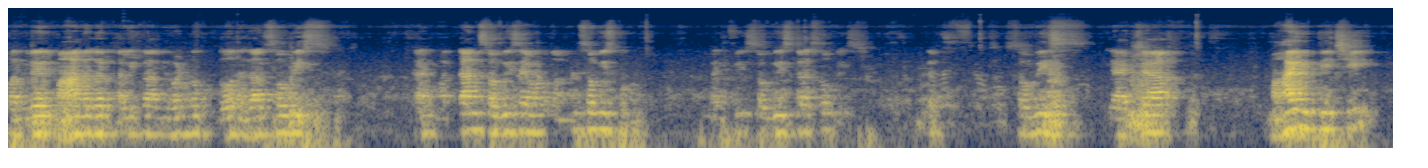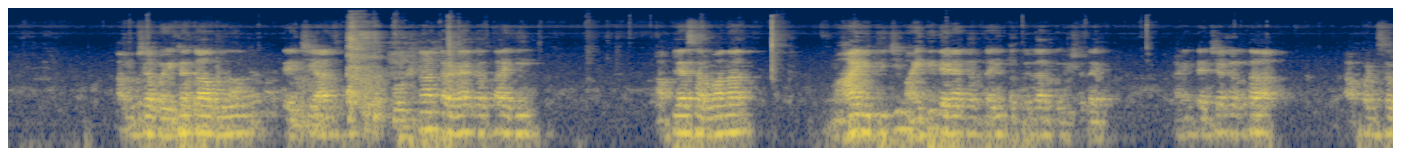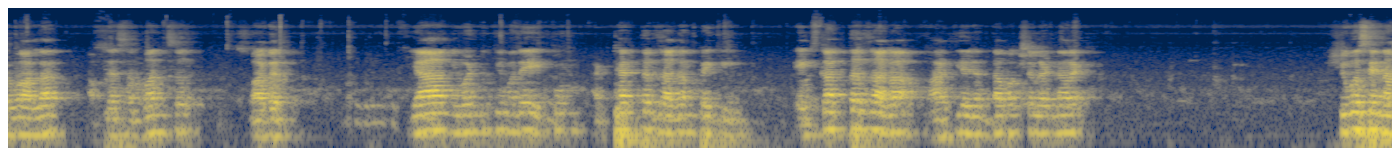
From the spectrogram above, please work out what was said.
पनवेल महानगरपालिका निवडणूक दोन हजार सव्वीस. कारण मतदान सव्वीस आहे म्हणून आपण सव्वीस म्हणू पंचवीस सव्वीस तर सव्वीस? तर सव्वीस याच्या महायुतीची आमच्या बैठका होऊन त्याची आज घोषणा करण्याकरता ही आपल्या सर्वांना महायुतीची माहिती देण्याकरता ही पत्रकार परिषद आहे. आणि त्याच्याकरता आपण सर्व आलात. आपल्या सर्वांचं स्वागत. या निवडणुकीमध्ये एकूण अठ्याहत्तर जागांपैकी एकाहत्तर जागा भारतीय जनता पक्ष लढणार आहे. शिवसेना.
